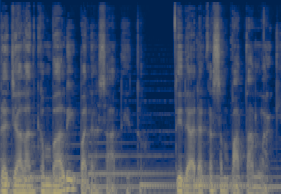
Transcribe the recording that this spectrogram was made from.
ada jalan kembali pada saat itu. Tidak ada kesempatan lagi.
